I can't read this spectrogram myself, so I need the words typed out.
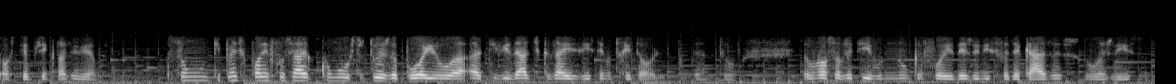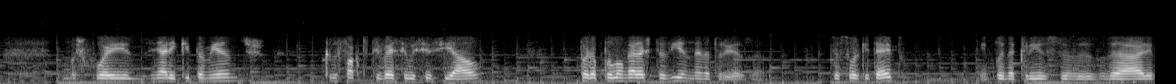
aos tempos em que nós vivemos. São equipamentos que podem funcionar como estruturas de apoio a atividades que já existem no território. Portanto, o nosso objetivo nunca foi, desde o início, fazer casas, longe disso, mas foi desenhar equipamentos que de facto tivessem o essencial para prolongar esta via na natureza. Eu sou arquiteto, em plena crise da área,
